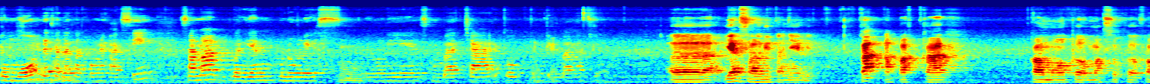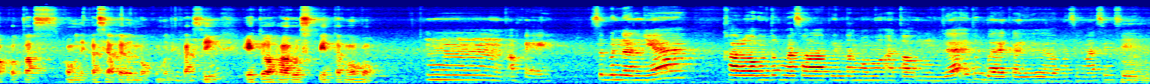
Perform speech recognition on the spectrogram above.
umum, dasar-dasar komunikasi, sama bagian menulis, Hmm. menulis, membaca itu penting banget sih. Eh, ya selalu ditanya nih kak apakah kalau mau ke masuk ke fakultas komunikasi atau ilmu komunikasi itu harus pintar ngomong Hmm, oke. Sebenarnya kalau untuk masalah pintar ngomong atau enggak itu balik lagi ke masing-masing sih. Hmm.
